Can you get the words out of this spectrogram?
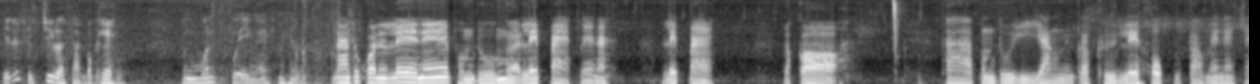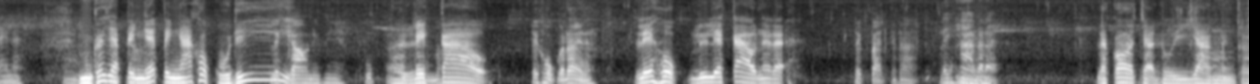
นี่รู้สึกชื่อละสันโอเค มันม้วนตัวเองไงไม่เห็นหรอนะทุกคนเล่นี้ผมดูเหมือนเล่แปลกเลยนะ เล่แปลก แล้วก็ ถ้าผมดูอีกอย่างหนึ่งก็คือเลขหกหรือเปล่าไม่แน่ใจนะ มึงก็อย่าเป็นเงี้ยเป็นง้าของกูดิ เลขเก้านี่พี่เนี่ยปุ๊บเออเลขเก้า เลขหกก็ได้นะ เลขหกหรือเลขเก้านี่แหละ เลขแปดก็ได้ เลขห้าก็ได้ แล้วก็จะดูอีกอย่างหนึ่งก็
